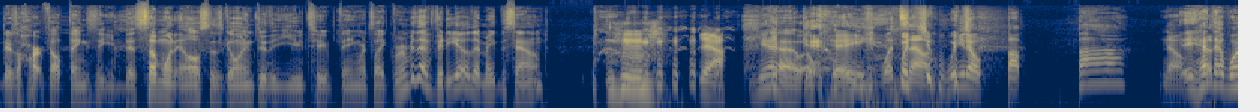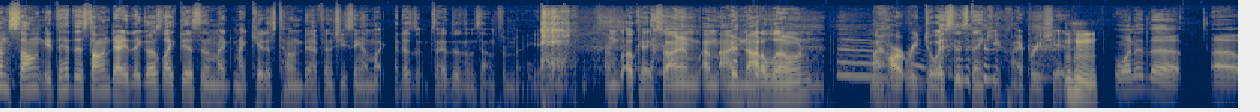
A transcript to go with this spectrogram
there's a heartfelt things that you, that someone else is going through the YouTube thing where it's like, remember that video that made the sound? yeah Yeah, okay. What Which- sound? which- you know, ba ba. No, it had that one song. It had the song "Daddy" that goes like this, and my, my kid is tone deaf, and she's singing. I'm like, that doesn't that doesn't sound familiar. I'm okay, so I'm I'm I'm not alone. My heart rejoices. Thank you, I appreciate it. Mhm. one of the uh,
